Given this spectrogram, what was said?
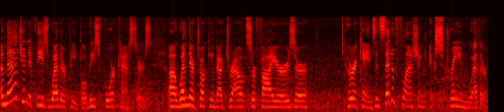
Imagine if these weather people, these forecasters, uh, when they're talking about droughts or fires or hurricanes, instead of flashing extreme weather,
